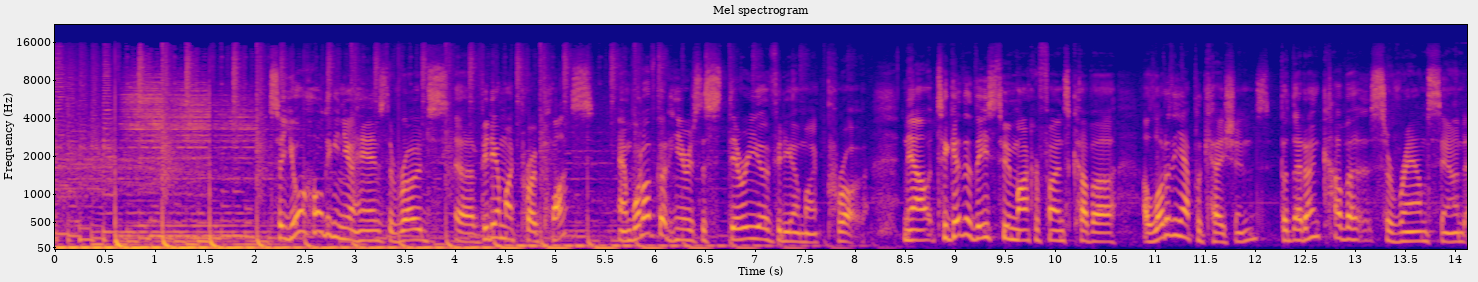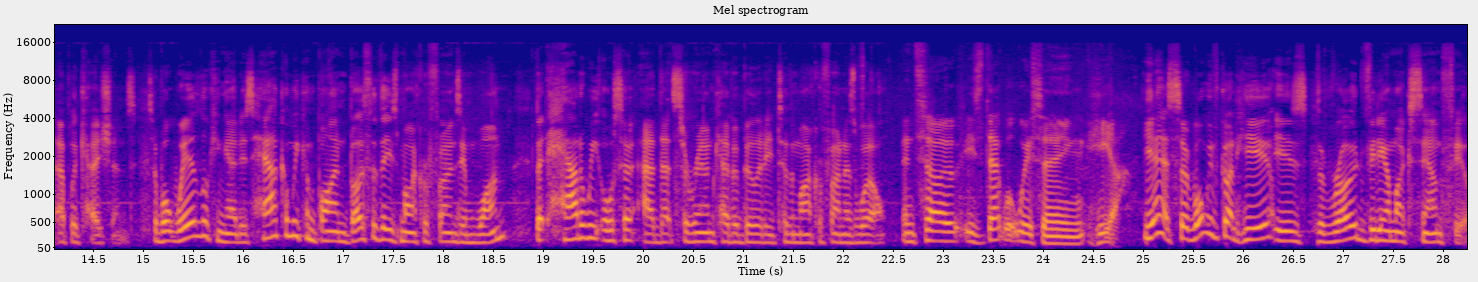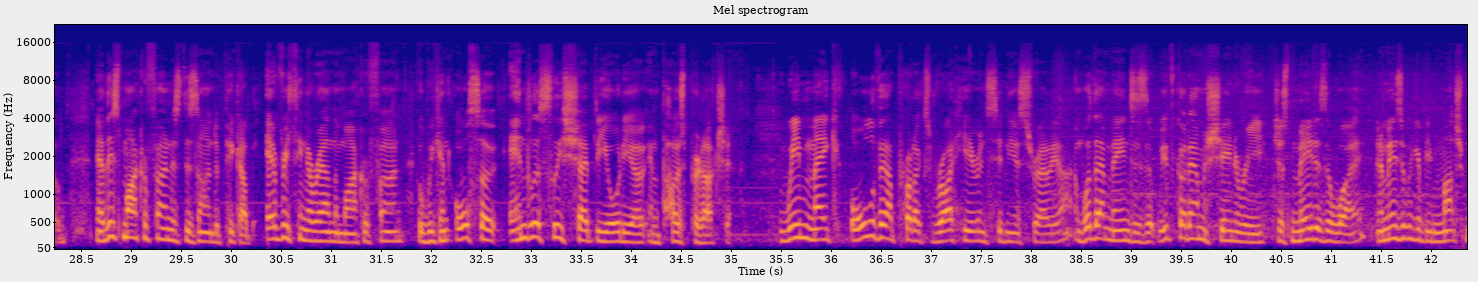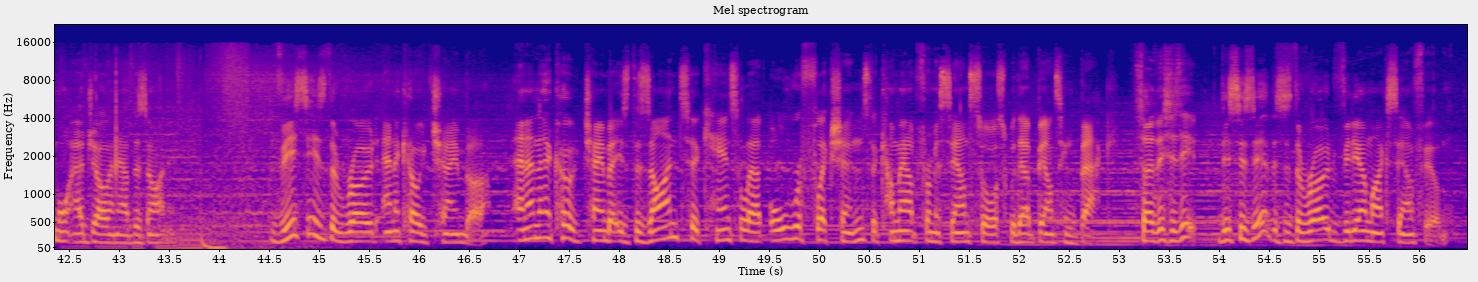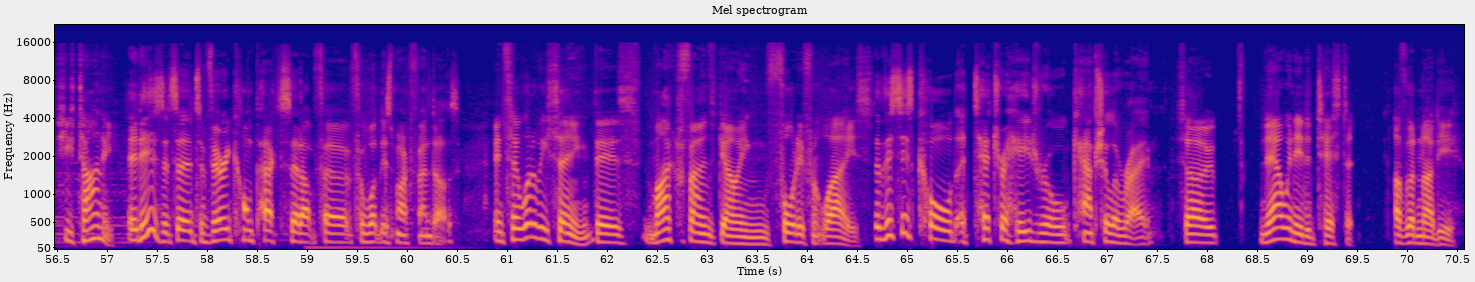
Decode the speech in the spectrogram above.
So you're holding in your hands the Rhodes uh, VideoMic Pro Plus, and what I've got here is the Stereo VideoMic Pro. Now, together these two microphones cover a lot of the applications, but they don't cover surround sound applications. So what we're looking at is how can we combine both of these microphones in one, but how do we also add that surround capability to the microphone as well? And so, is that what we're seeing here? Yeah, so what we've got here is the Rode VideoMic sound field. Now this microphone is designed to pick up everything around the microphone, but we can also endlessly shape the audio in post-production. We make all of our products right here in Sydney, Australia, and what that means is that we've got our machinery just metres away, and it means that we can be much more agile in our designing. This is the Rode anechoic chamber. An anechoic chamber is designed to cancel out all reflections that come out from a sound source without bouncing back. So this is it? This is it. This is the Rode VideoMic sound field. She's tiny. It is. It's a, it's a very compact setup for, for what this microphone does. And so what are we seeing? There's microphones going four different ways. So this is called a tetrahedral capsule array. So now we need to test it. I've got an idea.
